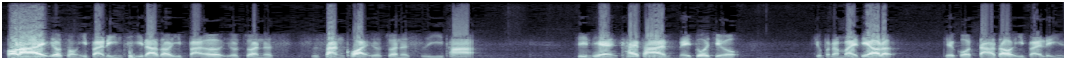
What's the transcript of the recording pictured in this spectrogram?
后来又从一百零七拉到一百二，又赚了十三块，又赚了十一趴。今天开盘没多久就把它卖掉了，结果达到一百零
